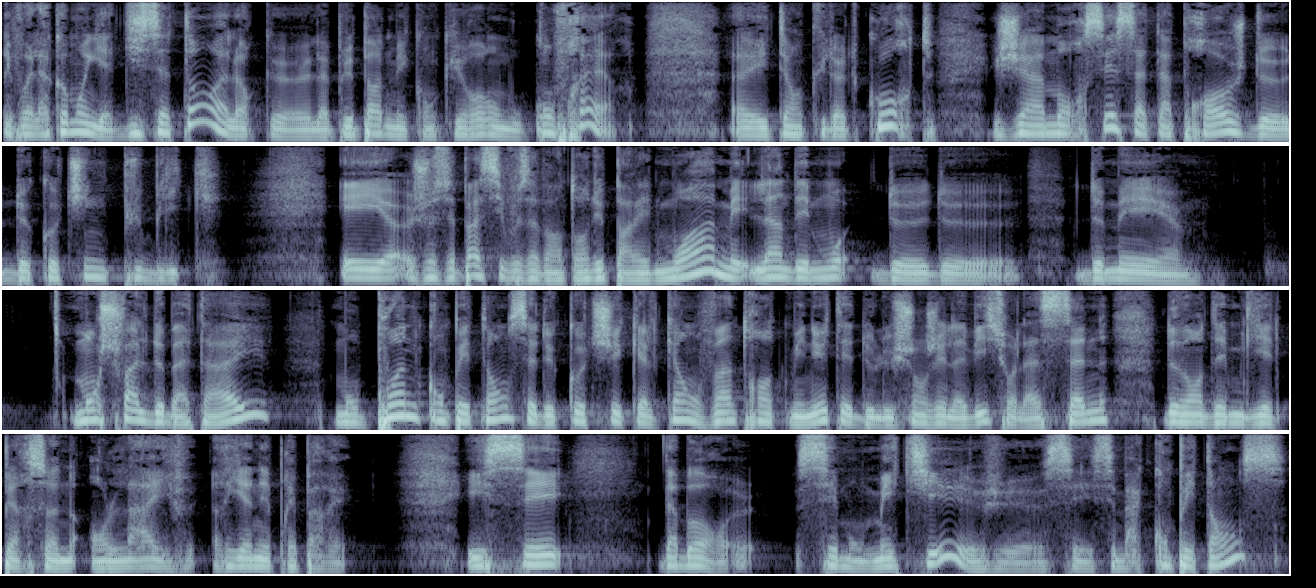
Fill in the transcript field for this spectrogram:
Et voilà comment, il y a 17 ans, alors que la plupart de mes concurrents ou confrères euh, étaient en culotte courte, j'ai amorcé cette approche de coaching public. Et euh, je ne sais pas si vous avez entendu parler de moi, mais l'un des de, de, de mes euh, mon cheval de bataille, mon point de compétence, c'est de coacher quelqu'un en 20-30 minutes et de lui changer la vie sur la scène devant des milliers de personnes en live. Rien n'est préparé. Et c'est d'abord, c'est mon métier, c'est ma compétence,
